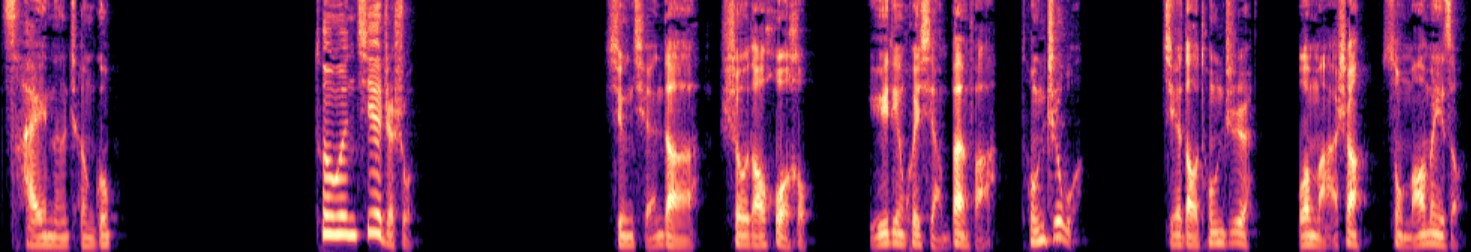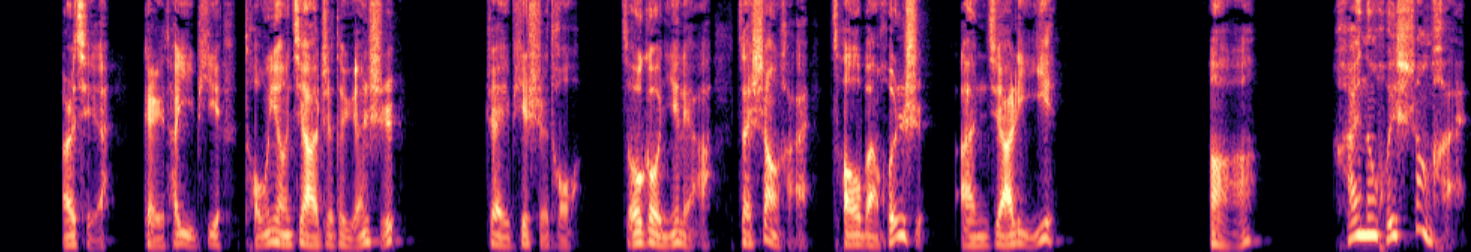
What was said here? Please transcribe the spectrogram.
才能成功。吞温接着说：“姓钱的收到货后，一定会想办法通知我。接到通知，我马上送毛妹走，而且。”给他一批同样价值的原石，这批石头足够你俩在上海操办婚事、安家立业。啊，还能回上海？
